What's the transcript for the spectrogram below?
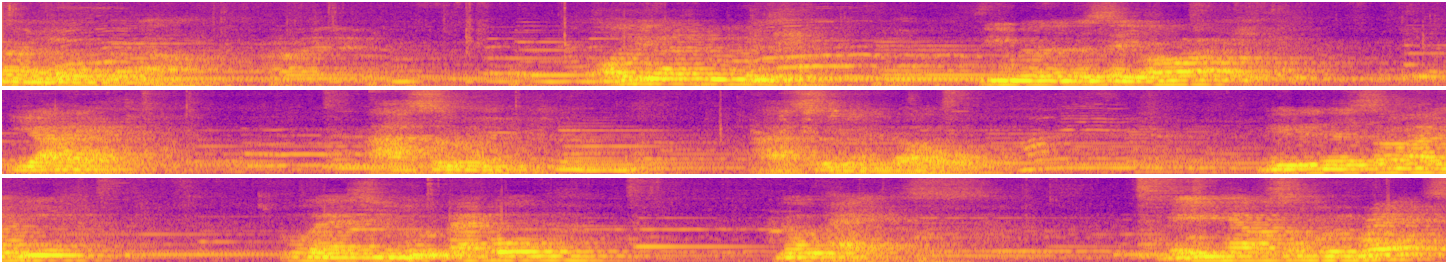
turned over God. All you got to do is be willing to say, Lord, yeah, I am. I surrender. I surrender all. Maybe there's somebody here who, as you look back over your past, may have some regrets.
